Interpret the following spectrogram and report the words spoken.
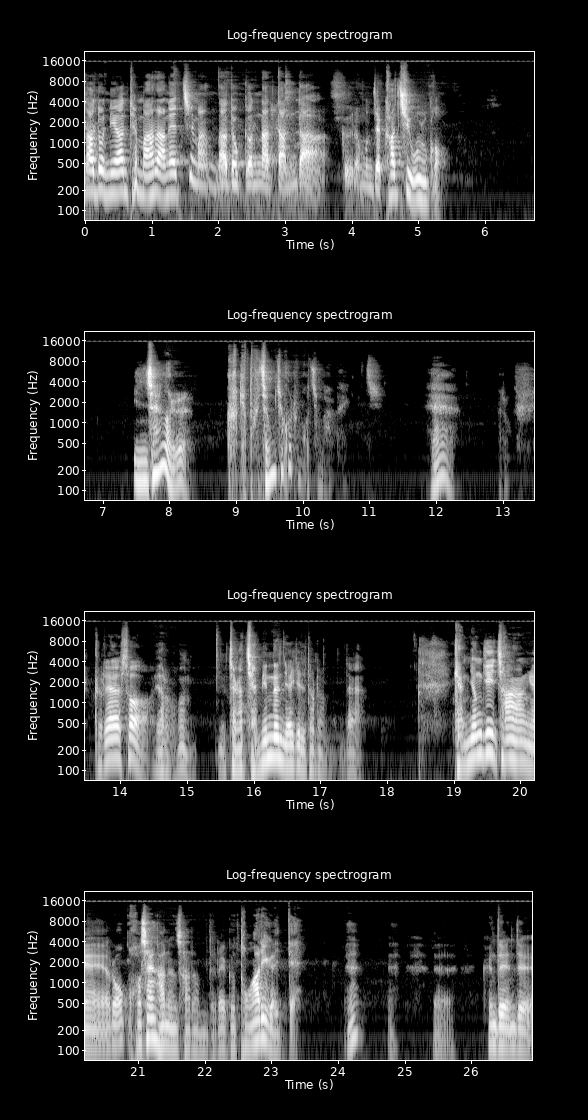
나도 니한테 말 안 했지만 나도 끝났단다. 그러면 이제 같이 울고 인생을 그렇게 부정적으로 보지 말라 이거지. 예. 그래서 여러분 제가 재밌는 얘기를 들었는데 갱년기 장애로 고생하는 사람들의 그 동아리가 있대. 예? 예. 예. 근데 이제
